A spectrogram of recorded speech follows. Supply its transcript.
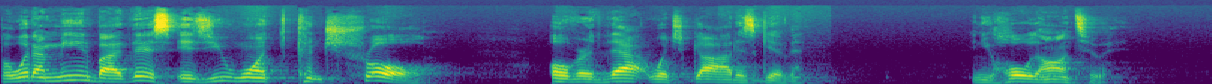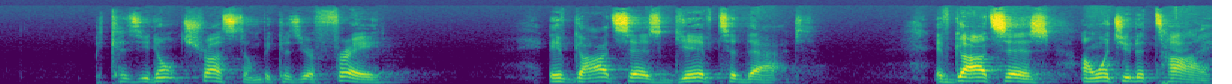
But what I mean by this is you want control over that which God has given. And you hold on to it because you don't trust Him, because you're afraid. If God says, give to that, if God says, I want you to tithe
